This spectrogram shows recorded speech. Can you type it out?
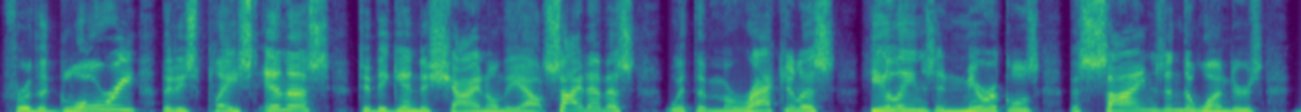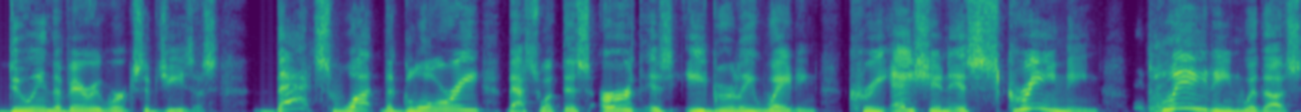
For the glory that is placed in us to begin to shine on the outside of us with the miraculous healings and miracles, the signs and the wonders, doing the very works of Jesus. That's what the glory, that's what this earth is eagerly waiting. Creation is screaming, pleading with us,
